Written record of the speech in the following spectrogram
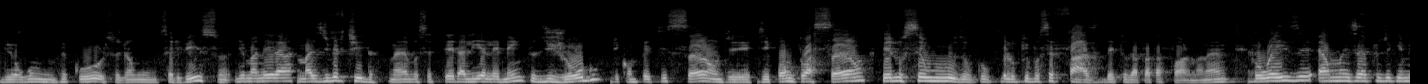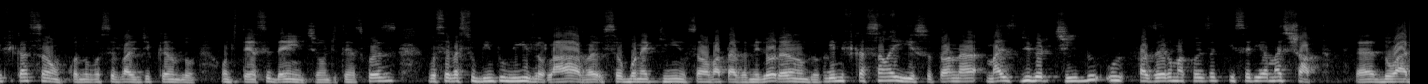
de algum recurso, de algum serviço, de maneira mais divertida, né? Você ter ali elementos de jogo, de competição, de, de pontuação, pelo seu uso, pelo que você faz dentro da plataforma, né? O Waze é um exemplo de gamificação. Quando você vai indicando onde tem acidente, onde tem as coisas, você vai subindo o nível lá, vai, o seu bonequinho, o seu avatar vai melhorando. A gamificação é isso, torna mais divertido sentido fazer uma coisa que seria mais chata. É, doar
